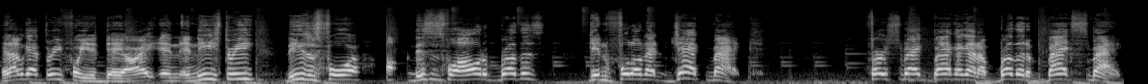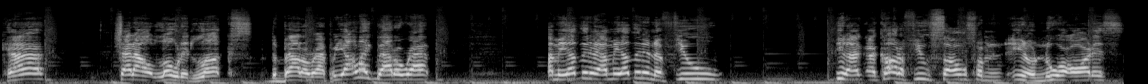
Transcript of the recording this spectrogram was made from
And I've got three for you today. All right. And and these three, these is for uh, this is for all the brothers getting full on that Jack Mac. First smack back, I got a brother to back smack, huh? Shout out Loaded Lux, the battle rapper. Y'all like battle rap? I mean, other than I mean, other than a few you know, I, I caught a few songs from, you know, newer artists.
